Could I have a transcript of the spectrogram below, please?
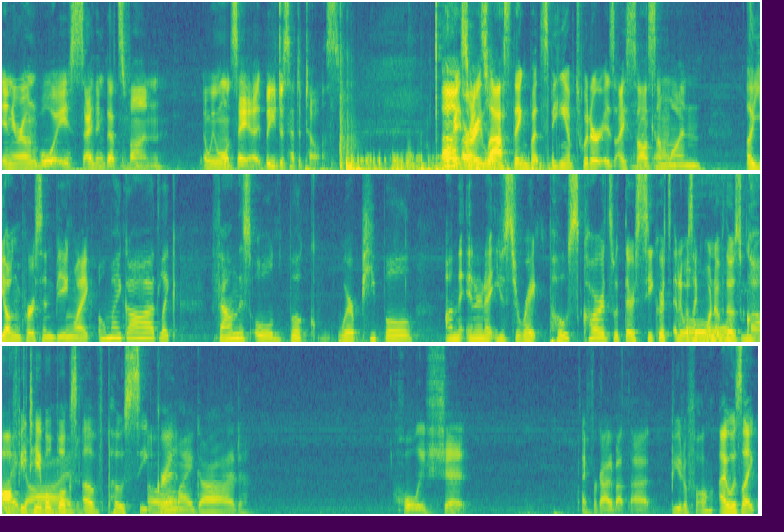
in your own voice. I think that's fun. And we won't say it, but you just have to tell us. Um, Okay, all right, sorry. so- last thing, but speaking of Twitter, is I saw God. someone, a young person, being like, "Oh my god!" Like, found this old book where people on the internet used to write postcards with their secrets, and it was like one of Oh those my coffee table books of post secret. Oh my god. Holy shit. I forgot about that. Beautiful. I was like,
